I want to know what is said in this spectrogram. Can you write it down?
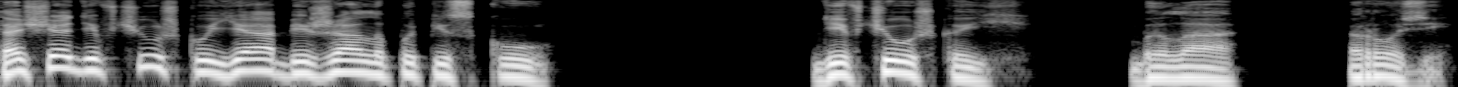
Таща девчушку, я бежала по песку. Девчушкой была Рози.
